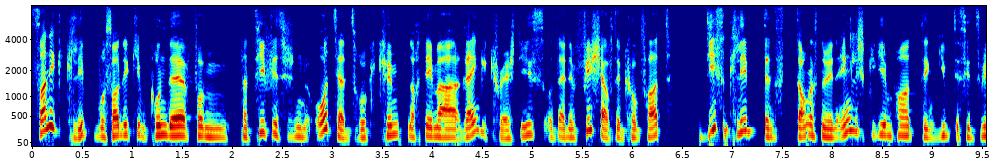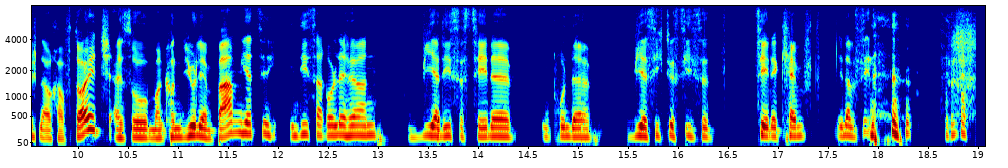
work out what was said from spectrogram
Sonic-Clip, wo Sonic im Grunde vom Pazifischen Ozean zurückkommt, nachdem er reingecrashed ist und einen Fisch auf dem Kopf hat diesen Clip, den es damals nur in Englisch gegeben hat, den gibt es inzwischen auch auf Deutsch. Also man kann Julian Baum jetzt in, dieser Rolle hören, wie er diese Szene im Grunde, wie er sich durch diese Szene kämpft, in einem Sinn.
